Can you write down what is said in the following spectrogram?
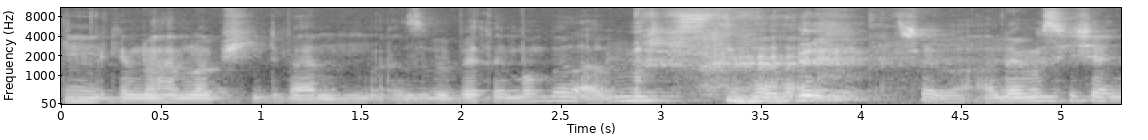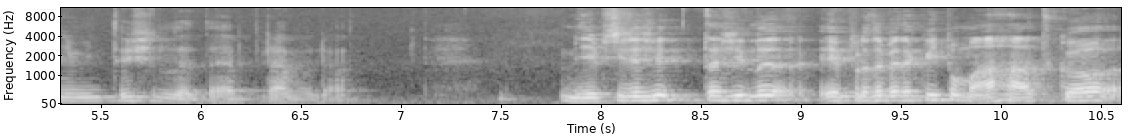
hmm. tak je mnohem lepší ven s vybitým mobilem. Prostě. Třeba. A nemusíš ani mít tu židli, to je pravda. Mně přijde, že ta židle je pro tebe takový pomáhátko,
